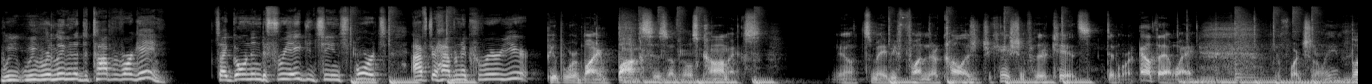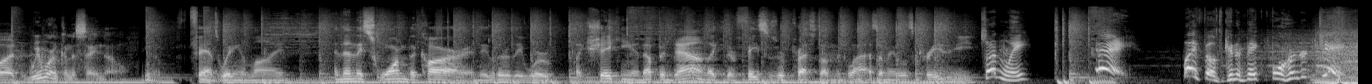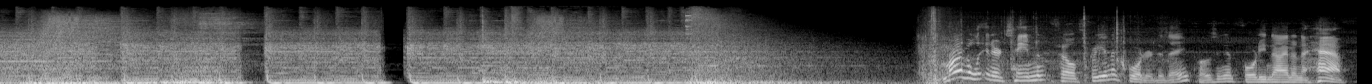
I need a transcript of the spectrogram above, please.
We, we were living at the top of our game. It's like going into free agency in sports after having a career year. People were buying boxes of those comics, you know, to maybe fund their college education for their kids. Didn't work out that way, unfortunately. But we weren't going to say no. You know, fans waiting in line. And then they swarmed the car and they literally were like shaking it up and down, like their faces were pressed on the glass. I mean, it was crazy. Suddenly, hey, Liefeld's gonna make 400K. Marvel Entertainment fell three and a quarter today, closing at 49 and a half.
